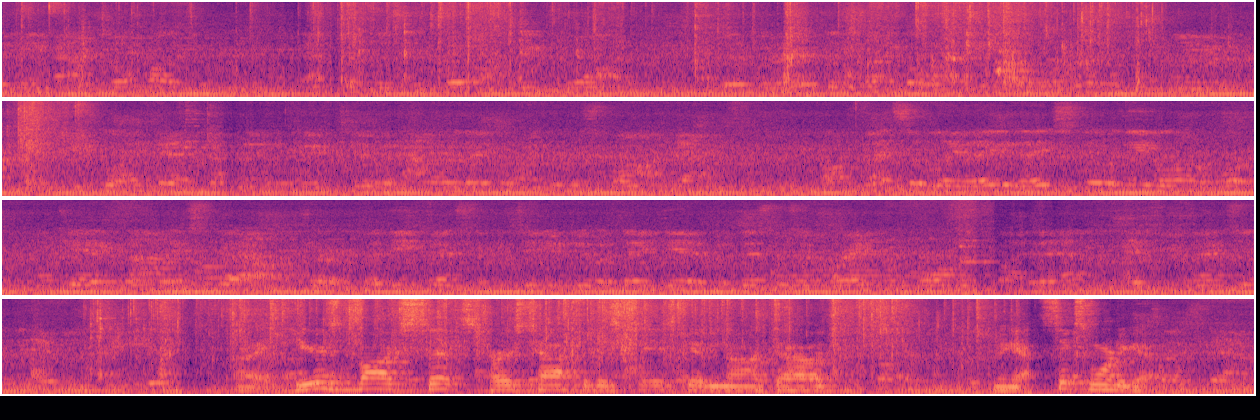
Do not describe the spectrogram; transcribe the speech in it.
they came out. So much emphasis is put on week one. That there is a cycle after you, you like that coming into week two, and how are they going to respond? Now, offensively, they, they still need a lot of work. You can't not expect the defense to continue to do what they did, but this was a great performance by them. As you mentioned, if you see it, All right, here's box six. First half of this case getting knocked out. We got six more to go. touchdown.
